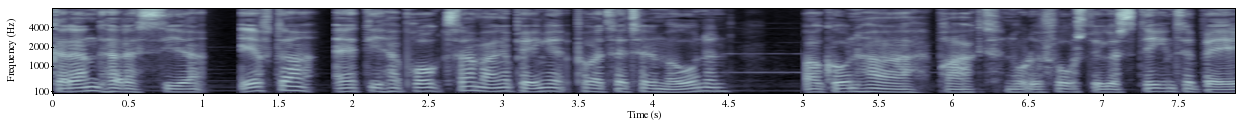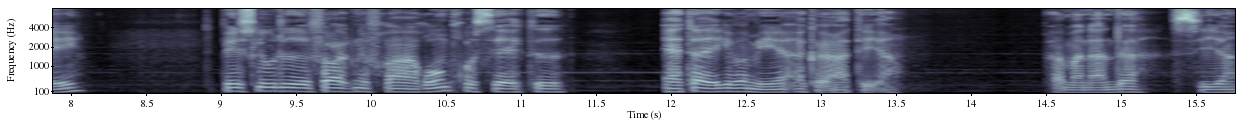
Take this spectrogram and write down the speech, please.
Karandhara siger, efter at de har brugt så mange penge på at tage til månen, og kun har bragt nogle få stykker sten tilbage, besluttede folkene fra rumprojektet, at der ikke var mere at gøre der. Permananda siger,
